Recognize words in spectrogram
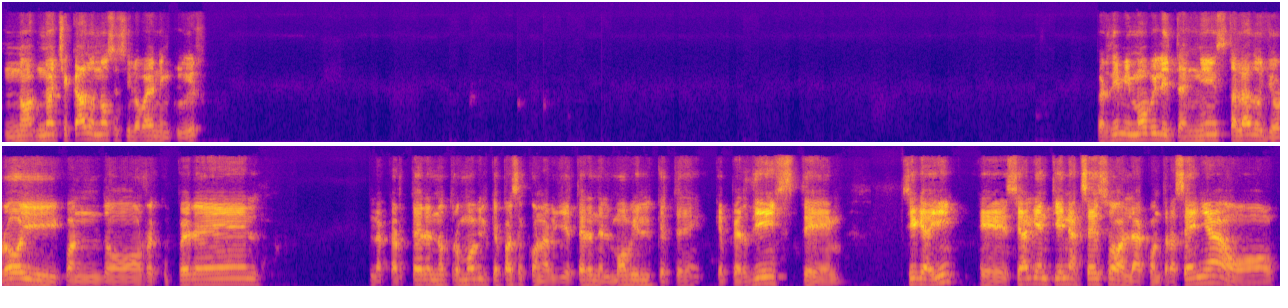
no, no he checado, no sé si lo vayan a incluir. Perdí mi móvil y tenía instalado Yoroi. Cuando recupere la cartera en otro móvil, ¿qué pasa con la billetera en el móvil que, te, que perdiste? Sigue ahí. Eh, si alguien tiene acceso a la contraseña o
